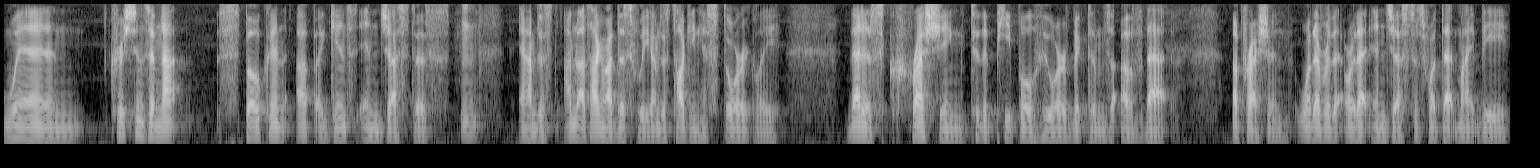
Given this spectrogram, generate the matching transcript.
when christians have not spoken up against injustice and i'm just i'm not talking about this week i'm just talking historically that is crushing to the people who are victims of that oppression whatever that or that injustice what that might be.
